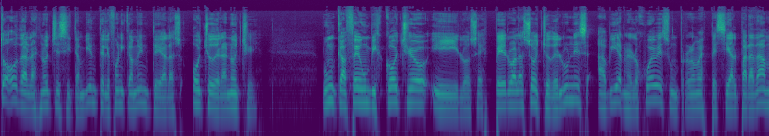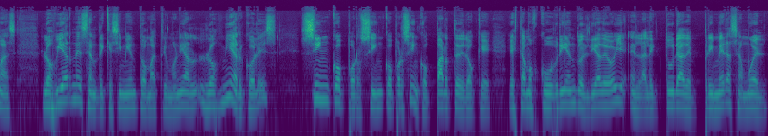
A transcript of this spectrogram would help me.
todas las noches y también telefónicamente a las 8 de la noche un café, un bizcocho y los espero a las 8 de lunes a viernes. Los jueves un programa especial para damas. Los viernes enriquecimiento matrimonial. Los miércoles 5 por 5 por 5, parte de lo que estamos cubriendo el día de hoy en la lectura de Primera Samuel,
